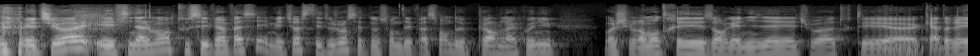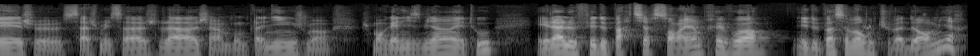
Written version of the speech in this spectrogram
Mais tu vois, et finalement tout s'est bien passé. Mais tu vois, c'était toujours cette notion de dépassement, de peur de l'inconnu. Moi, je suis vraiment très organisé, tu vois, tout est euh, cadré, je sache message là, j'ai un bon planning, je je m'organise bien et tout. Et là, le fait de partir sans rien prévoir et de pas savoir où tu vas dormir,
